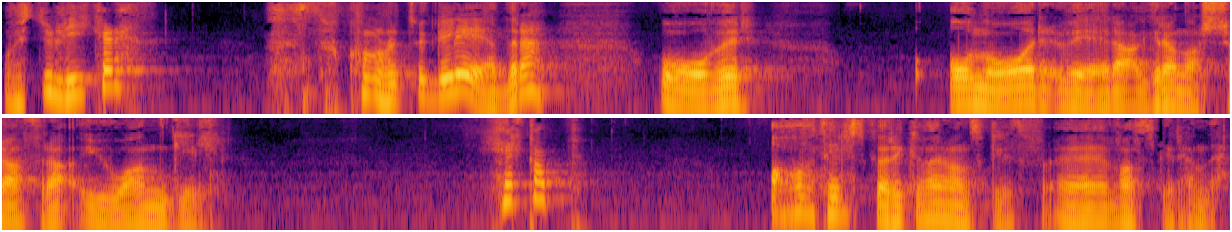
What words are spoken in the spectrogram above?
Og hvis du liker det, så kommer du til å glede deg over Honor Vera Granasja fra Johan Gill. Helt topp! Av og til skal det ikke være eh, vanskeligere enn det.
